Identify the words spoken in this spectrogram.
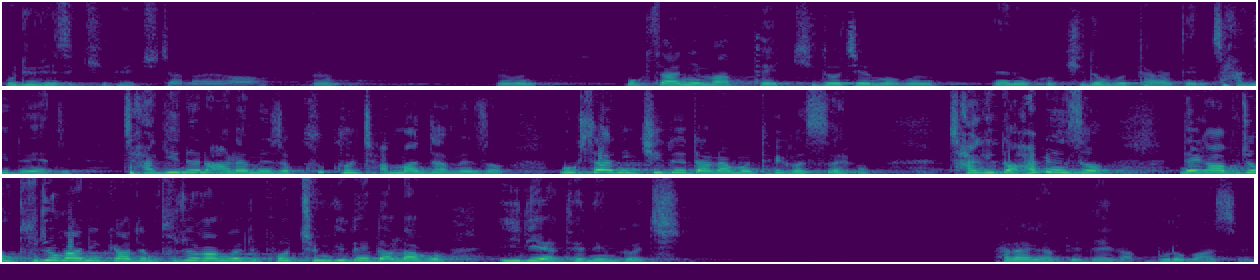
우리를 위해서 기도해 주잖아요. 응? 여러분 목사님 앞에 기도 제목을 내놓고 기도 부탁할 땐 자기도 해야지. 자기는 안 하면서 쿨쿨 잠만 자면서 목사님 기도해 달라면 되겠어요. 자기도 하면서 내가 좀 부족하니까 좀 부족한 걸 좀 보충 기도해 달라고 이래야 되는 거지. 하나님 앞에 내가 물어봤어요.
